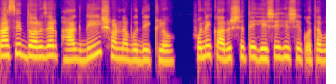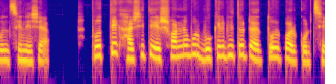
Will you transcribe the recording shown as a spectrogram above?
কাছের দরজার ফাঁক দিয়েই স্বর্ণাব দেখল। ফোনে কারোর সাথে হেসে হেসে কথা বলছে নেশা। প্রত্যেক হাসিতে স্বর্ণাবুর বুকের ভিতরটা তোলপাড় করছে।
